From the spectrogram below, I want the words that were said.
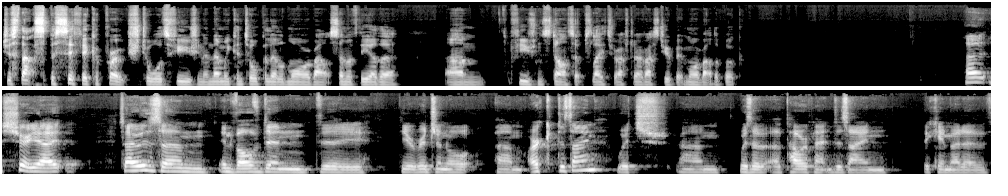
just that specific approach towards fusion, and then we can talk a little more about some of the other um, fusion startups later after I've asked you a bit more about the book? Uh, sure. Yeah. So I was um, involved in the the original um, ARC design, which um, was a, a, power plant design that came out of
